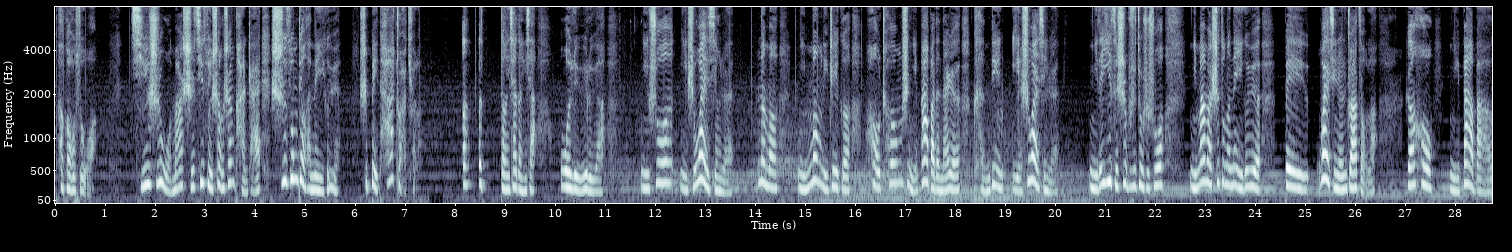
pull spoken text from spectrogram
他告诉我，其实我妈十七岁上山砍柴失踪掉的那一个月，是被他抓去了。呃呃，等一下，等一下，我捋一捋啊。你说你是外星人，那么？你梦里这个号称是你爸爸的男人，肯定也是外星人。你的意思是不是就是说，你妈妈失踪的那一个月，被外星人抓走了，然后你爸爸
